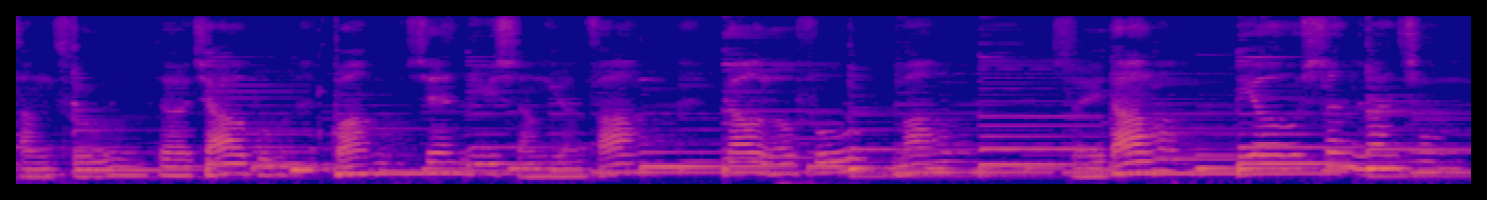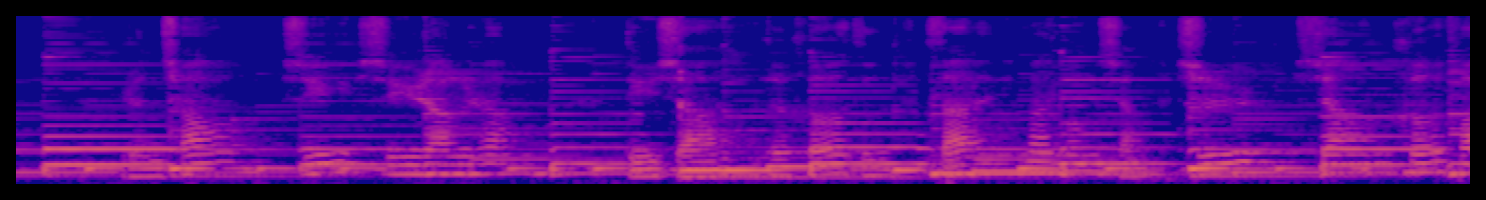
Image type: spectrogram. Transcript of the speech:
仓促的脚步，光线已上远方，高楼覆芒，隧道有声漫长，人潮熙熙攘攘，地下的盒子塞满梦想，驶向何方？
